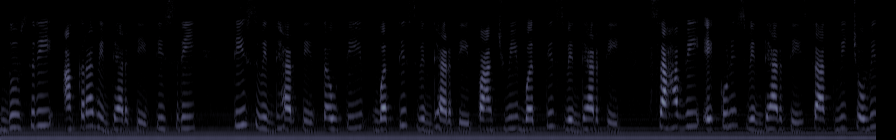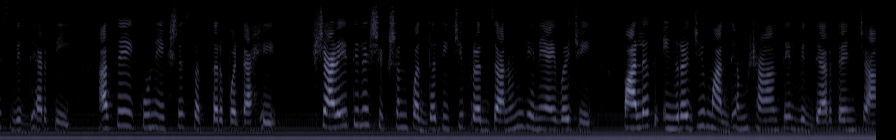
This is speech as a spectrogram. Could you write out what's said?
दुसरी अकरा विद्यार्थी तिसरी तीस विद्यार्थी चौथी बत्तीस विद्यार्थी पाचवी बत्तीस विद्यार्थी सहावी एकोणीस विद्यार्थी सातवी चोवीस विद्यार्थी असे एकूण एकशे सत्तर पट आहे. शाळेतील शिक्षण पद्धतीची प्रत जाणून घेण्याऐवजी पालक इंग्रजी माध्यम शाळांतील विद्यार्थ्यांच्या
